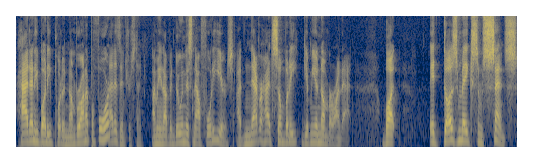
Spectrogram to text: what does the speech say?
had anybody put a number on it before. That is interesting. I mean, I've been doing this now 40 years. I've never had somebody give me a number on that. But it does make some sense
